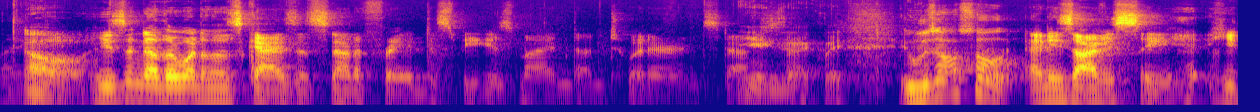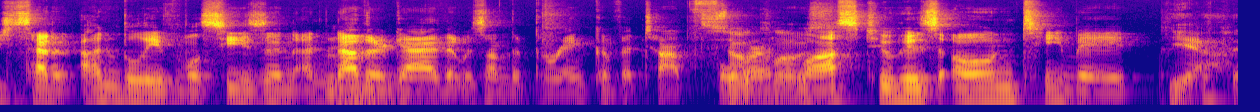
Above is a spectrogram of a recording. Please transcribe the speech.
Like, oh, he's another one of those guys that's not afraid to speak his mind on Twitter and stuff. Yeah, exactly. So. It was also, and he's obviously he just had an unbelievable season. Another mm-hmm. guy that was on the brink of a top four, so lost to his own teammate. Yeah.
